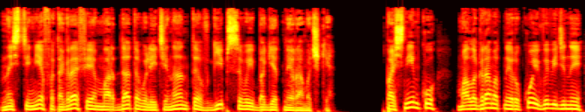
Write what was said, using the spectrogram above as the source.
На стене фотография мордатого лейтенанта в гипсовой багетной рамочке. По снимку малограмотной рукой выведены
